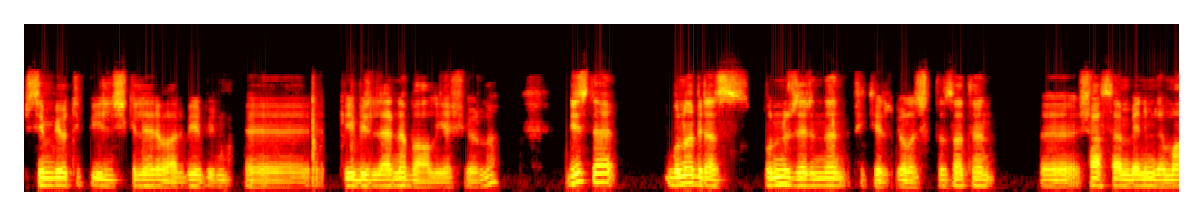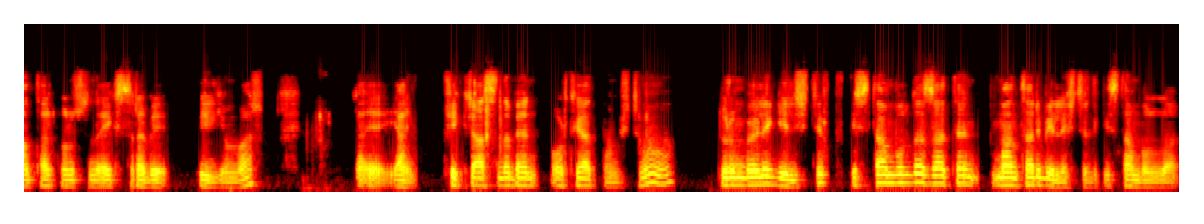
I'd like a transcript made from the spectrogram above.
simbiyotik bir ilişkileri var. Birbir, e, birbirlerine bağlı yaşıyorlar. Biz de buna biraz bunun üzerinden fikir yola çıktı. Zaten e, şahsen benim de mantar konusunda ekstra bir bilgim var. Yani, yani fikri aslında ben ortaya atmamıştım ama durum böyle gelişti. İstanbul'da zaten mantarı birleştirdik İstanbul'la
